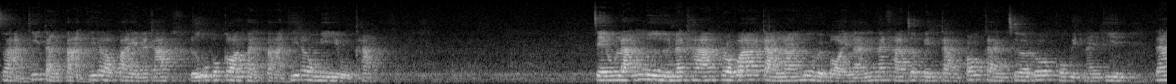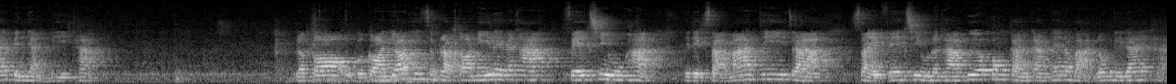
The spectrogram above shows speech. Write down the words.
สถานที่ต่างๆที่เราไปนะคะ หรืออุปกรณ์ต่างๆที่เรามีอยู่ค่ะ เจลล้างมือนะคะ เพราะว่าการล้างมือบ่อยๆนั้นนะคะ จะเป็นการป้องกันเชื้อโรคโควิด -19 ได้เป็นอย่างดีค่ะ แล้วก็อุปกรณ์ยอดฮิตสำหรับตอนนี้เลยนะคะเฟสชิลค่ะ เด็กๆสามารถที่จะใส่เฟสชิลนะคะ เพื่อป้องกันการแพร่ระบาดโรคนี้ได้ค่ะ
